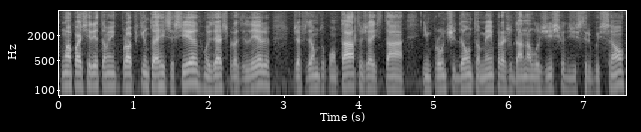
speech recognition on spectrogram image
uma parceria também com o próprio Quinto RCC, o Exército Brasileiro, já fizemos o contato, já está em prontidão também para ajudar na logística de distribuição.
